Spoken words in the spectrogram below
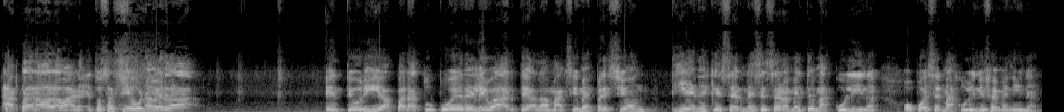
Aclarado la vaina. Entonces, si es una verdad, en teoría, para tú poder elevarte a la máxima expresión, tienes que ser necesariamente masculina, o puede ser masculina y femenina.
